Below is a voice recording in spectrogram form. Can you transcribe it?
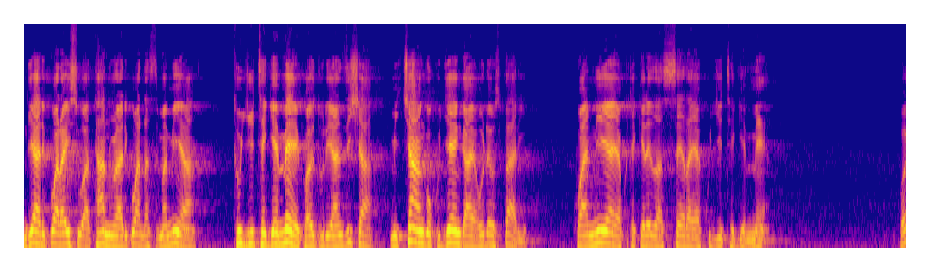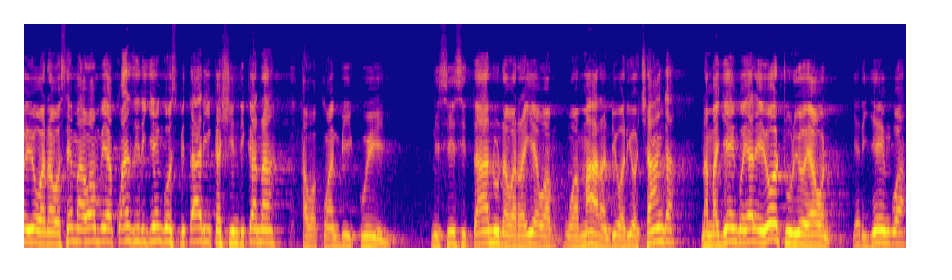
ndiye alikuwa rais wa tano na alikuwa anasimamia tujitegemee. Kwa hiyo tulianzisha michango kujenga ile hospitali kwa nia ya kutekeleza sera ya kujitegemea. Kwa hiyo wanaosema awamu ya kwanza ilijengwa hospitali ikashindikana, hawakuambii kweli. Ni sisi TANU na waraia wa, wa Mara ndio waliochanga, na majengo yale yote uliyoyaona yalijengwa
